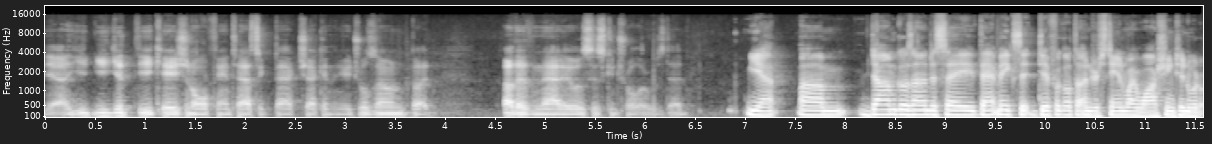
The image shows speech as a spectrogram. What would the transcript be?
Yeah, you, you get the occasional fantastic back check in the neutral zone, but other than that, it was his controller was dead. Yeah. Um, Dom goes on to say that makes it difficult to understand why Washington would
